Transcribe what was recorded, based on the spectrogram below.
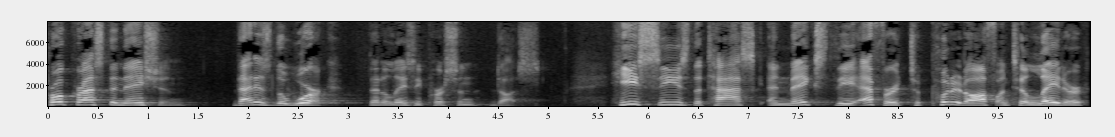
Procrastination, that is the work that a lazy person does. He sees the task and makes the effort to put it off until later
